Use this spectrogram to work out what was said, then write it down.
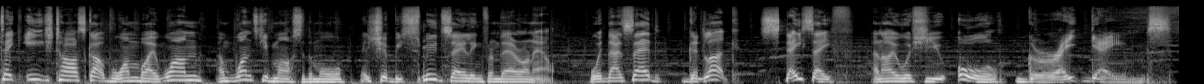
Take each task up one by one, and once you've mastered them all, it should be smooth sailing from there on out. With that said, good luck, stay safe, and I wish you all great games.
